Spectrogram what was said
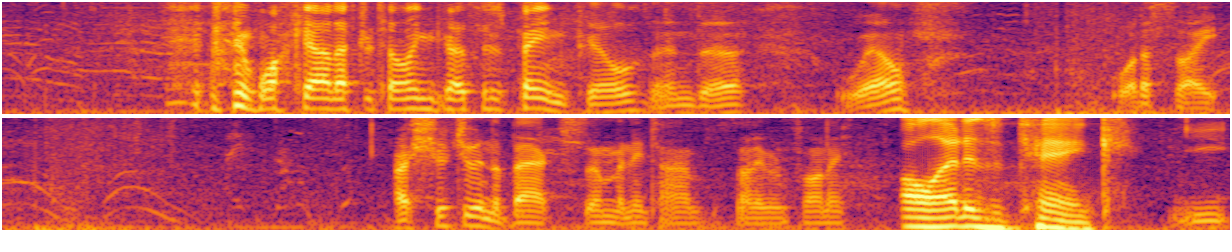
I walk out after telling you guys there's pain pills, and, uh, well, what a sight. I shoot you in the back so many times, it's not even funny. Oh, that is a tank. Ye-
